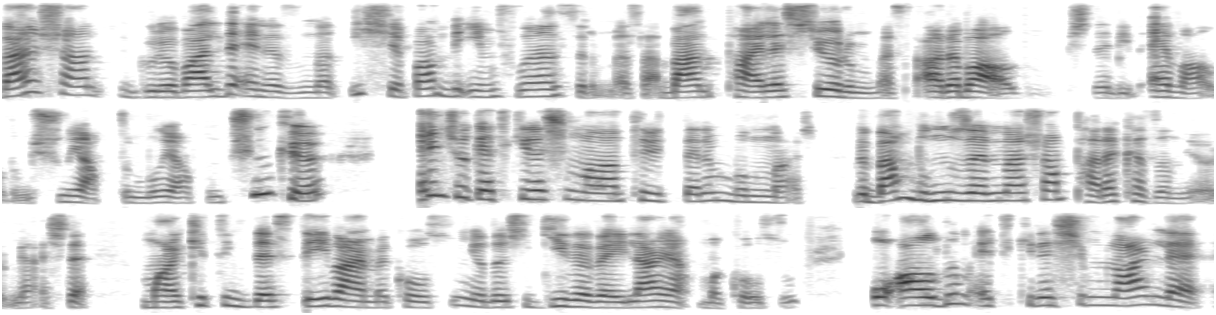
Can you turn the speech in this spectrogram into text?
ben şu an globalde en azından iş yapan bir influencer'ım mesela. Ben paylaşıyorum mesela araba aldım, işte ne bileyim ev aldım, şunu yaptım, bunu yaptım. Çünkü En çok etkileşim alan tweetlerim bunlar. Ve ben bunun üzerinden şu an para kazanıyorum. Yani işte marketing desteği vermek olsun ya da işte giveaway'ler yapmak olsun. O aldığım etkileşimlerle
